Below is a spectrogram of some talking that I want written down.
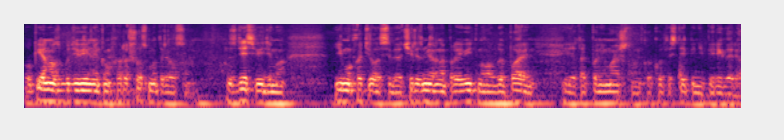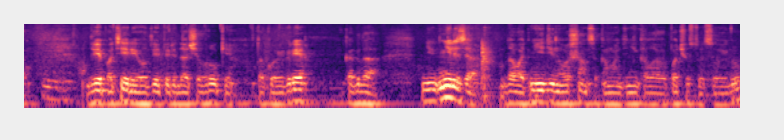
Лукьянов с Будивельником хорошо смотрелся. Здесь, видимо, ему хотелось себя чрезмерно проявить, молодой парень. Я так понимаю, что он в какой-то степени перегорел. Две потери, его две передачи в руки в такой игре, когда не- нельзя давать ни единого шанса команде Николаева почувствовать свою игру,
